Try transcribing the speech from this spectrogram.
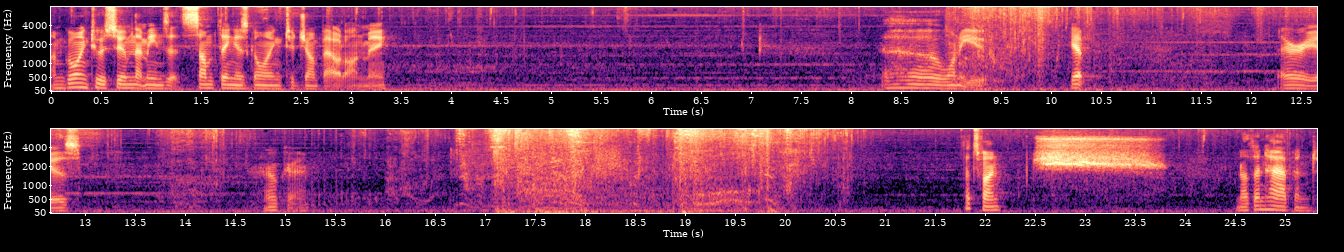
I'm going to assume that means that something is going to jump out on me. Oh, one of you. Yep. There he is. Okay. That's fine. Nothing happened.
